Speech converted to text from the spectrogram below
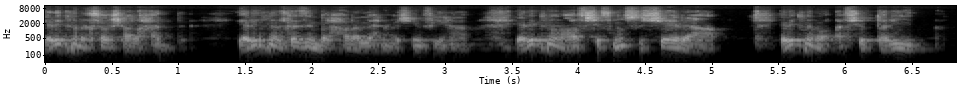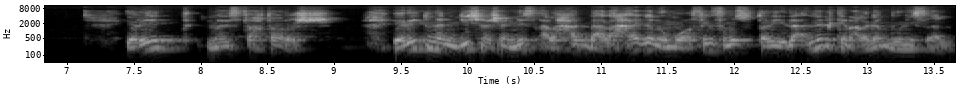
يا ريت ما نكسرش على حد. يا ريت نلتزم بالحارة اللي إحنا ماشيين فيها. يا ريت ما نقفش في نص الشارع. يا ريت ما نوقفش الطريق. يا ريت ما نستهترش. يا ريت ما نجيش عشان نسأل حد على حاجة نقوم واقفين في نص الطريق. لا نركن على جنب ونسأل.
